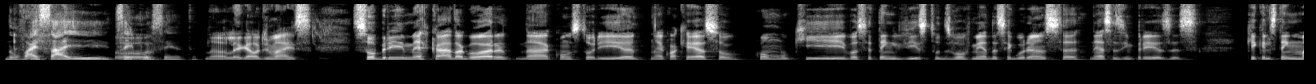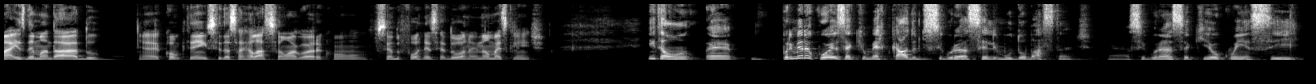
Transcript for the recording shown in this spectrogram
não vai sair 100%. Não, legal demais. Sobre mercado agora, na consultoria, né, com a Castle, como que você tem visto o desenvolvimento da segurança nessas empresas? O que, que eles têm mais demandado? É, como que tem sido essa relação agora com sendo fornecedor, né, e não mais cliente? Então, é, primeira coisa é que o mercado de segurança ele mudou bastante. É, A segurança que eu conheci,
